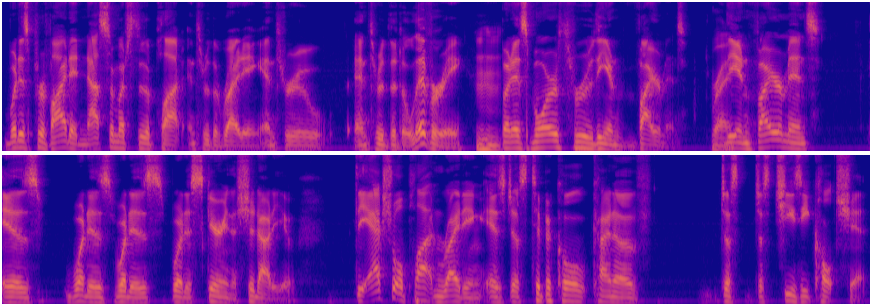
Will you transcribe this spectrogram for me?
what is provided not so much through the plot and through the writing and through and through the delivery, mm-hmm. but it's more through the environment. Right. The environment is what is what is what is scaring the shit out of you. The actual plot and writing is just typical kind of just just cheesy cult shit.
